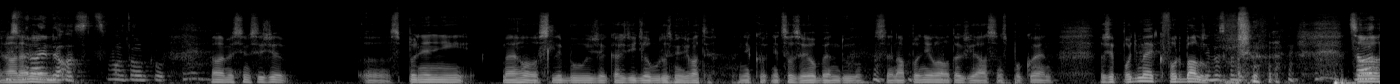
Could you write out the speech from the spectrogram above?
Já jsme nevím, dost small talku. ale myslím si, že uh, splnění mého slibu, že každý díl budu zmiňovat něko, něco z jeho bandu, se naplnilo, takže já jsem spokojen. Takže pojďme k fotbalu. Co, No,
